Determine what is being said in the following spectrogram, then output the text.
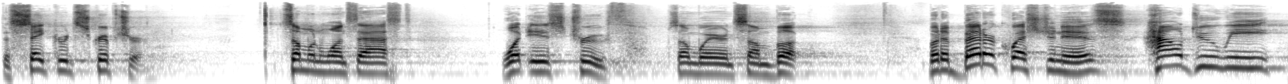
the sacred scripture. Someone once asked, What is truth? somewhere in some book. But a better question is how do we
